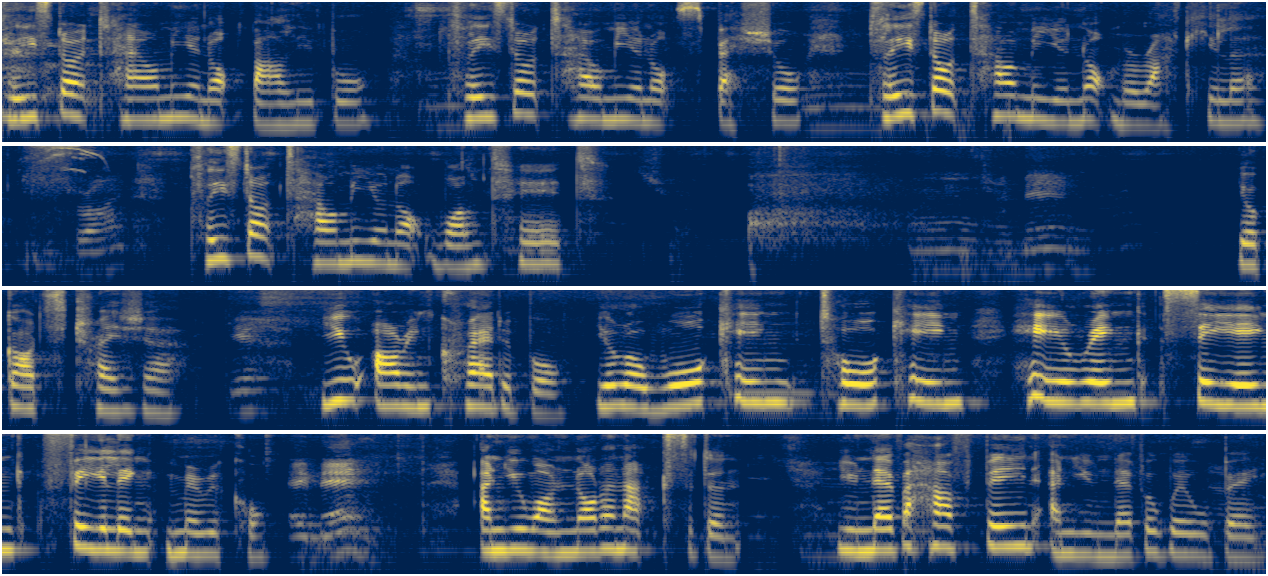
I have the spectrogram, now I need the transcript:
Please don't tell me you're not valuable. Please don't tell me you're not special. Please don't tell me you're not miraculous. Right. Please don't tell me you're not wanted. Mm. Amen. You're God's treasure. You are incredible. You're a walking, talking, hearing, seeing, feeling miracle. Amen. And you are not an accident. You never have been and you never will be.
